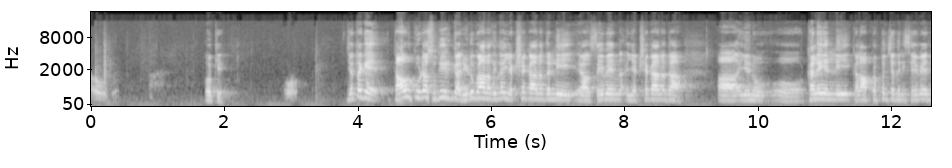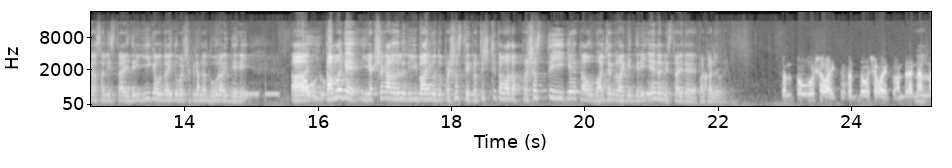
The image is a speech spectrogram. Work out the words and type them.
ಹೌದು. ಓಕೆ ಓ. ಜೊತೆಗೆ ತಾವು ಕೂಡ ಸುದೀರ್ಘ ನಿಡುಗಾಲದಿಂದ ಯಕ್ಷಗಾನದಲ್ಲಿ ಆ, ಸೇವೆಯನ್ನು ಯಕ್ಷಗಾನದ ಏನು ಕಲೆಯಲ್ಲಿ ಕಲಾ ಪ್ರಪಂಚದಲ್ಲಿ ಸೇವೆಯನ್ನು ಸಲ್ಲಿಸ್ತಾ ಇದ್ದೀರಿ. ಈಗ ಒಂದು ಐದು ವರ್ಷಗಳಿಂದ ದೂರ ಇದ್ದೀರಿ. ಆ, ತಮಗೆ ಈ ಯಕ್ಷಗಾನದಲ್ಲಿ ಈ ಬಾರಿ ಒಂದು ಪ್ರಶಸ್ತಿ ಪ್ರತಿಷ್ಠಿತವಾದ ಪ್ರಶಸ್ತಿಗೆ ತಾವು ಭಾಜನರಾಗಿದ್ದೀರಿ. ಏನನ್ನಿಸ್ತಾ ಇದೆ ಪಾಟಾಳಿ ಅವರೇ? ಸಂತೋಷವಾಯ್ತು ಸಂತೋಷವಾಯ್ತು. ಅಂದ್ರೆ ನನ್ನ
